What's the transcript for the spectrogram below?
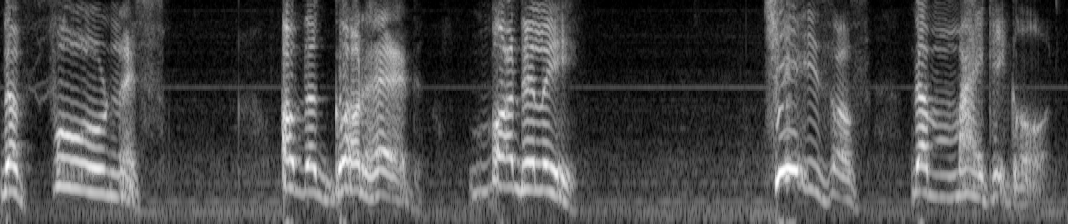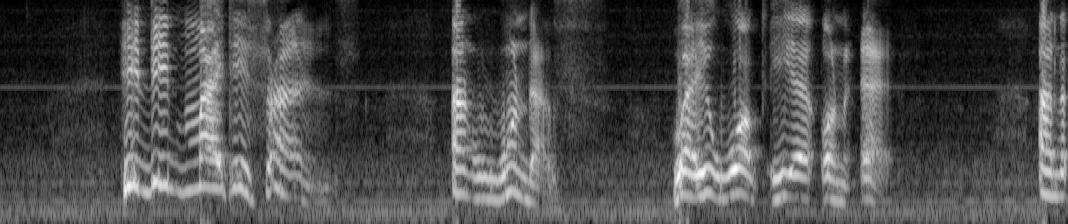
the fullness of the Godhead bodily. Jesus, the mighty God. He did mighty signs and wonders where he walked here on earth and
